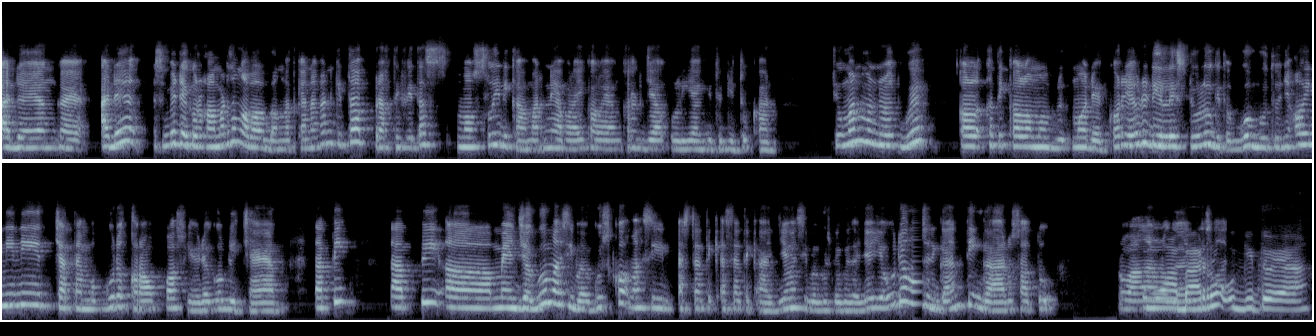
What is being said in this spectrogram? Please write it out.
ada yang kayak ada yang sebenarnya dekor kamar tuh nggak apa-apa banget karena kan kita beraktivitas mostly di kamar nih apalagi kalau yang kerja kuliah gitu-gitu kan. Cuman menurut gue kalau ketika lo mau mau dekor ya udah di list dulu gitu. Gue butuhnya oh ini nih cat tembok gue udah keropos ya udah gue beli cat. Tapi tapi uh, meja gue masih bagus kok masih estetik estetik aja masih bagus bagus aja. Ya udah nggak usah diganti nggak harus satu ruangan semua baru gitu ya?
